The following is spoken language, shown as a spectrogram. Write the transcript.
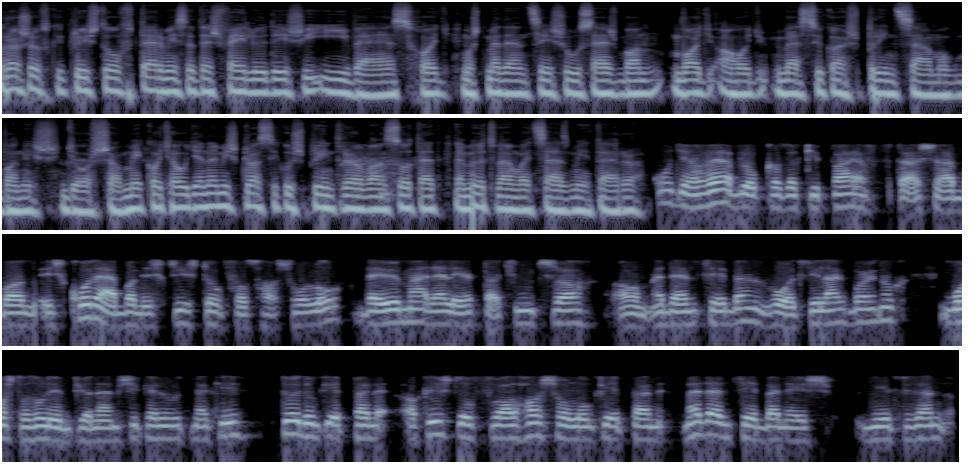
Rasovski Kristóf természetes fejlődési íve ez, hogy most medencés úszásban, vagy ahogy vesszük a sprint számokban is gyorsabb. Még hogyha ugye nem is klasszikus sprintről van szó, tehát nem 50 vagy 100 méterről. Ugye a Velbrock az, aki pályafutásában és korábban is Kristófhoz hasonló, de ő már elérte a csúcsra a medencében, volt világbajnok, most az olimpia nem sikerült neki. Tulajdonképpen a Kristóffal hasonlóképpen medencében és nyíltvizen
